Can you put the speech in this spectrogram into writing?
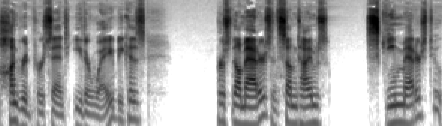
100% either way because personnel matters and sometimes scheme matters too.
